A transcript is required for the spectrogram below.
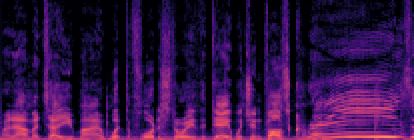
Right now, I'm gonna tell you my what the Florida story of the day, which involves crazy.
